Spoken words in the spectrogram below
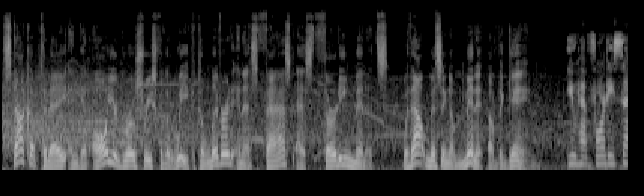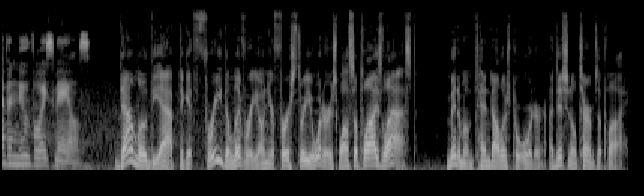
Stock up today and get all your groceries for the week delivered in as fast as 30 minutes without missing a minute of the game. You have 47 new voicemails. Download the app to get free delivery on your first three orders while supplies last. Minimum $10 per order. Additional terms apply.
